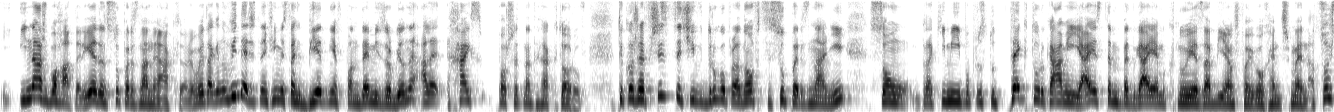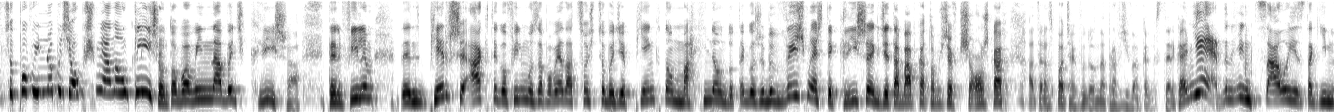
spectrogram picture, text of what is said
i nasz bohater, jeden super znany aktor. Mówię tak, no widać, że ten film jest tak biednie w pandemii zrobiony, ale hajs poszedł na tych aktorów. Tylko, że wszyscy ci drugoplanowcy super znani są takimi po prostu tekturkami, ja jestem bad guyem, knuję, zabijam swojego henchmana. Coś, co powinno być obśmianą kliszą, to powinna być klisza. Ten film, ten pierwszy akt tego filmu zapowiada coś, co będzie piękną machiną do tego, żeby wyśmiać te klisze, gdzie ta babka to pisze w książkach, a teraz patrz, jak wygląda prawdziwa gangsterka. Nie, ten film cały jest takim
